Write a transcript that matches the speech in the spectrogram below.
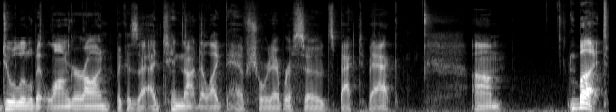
do a little bit longer on because I, tend not to like to have short episodes back to back. Um, but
